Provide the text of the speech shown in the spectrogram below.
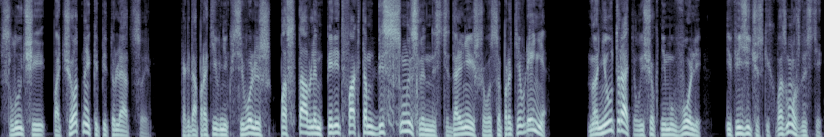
В случае почетной капитуляции, когда противник всего лишь поставлен перед фактом бессмысленности дальнейшего сопротивления, но не утратил еще к нему воли и физических возможностей,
